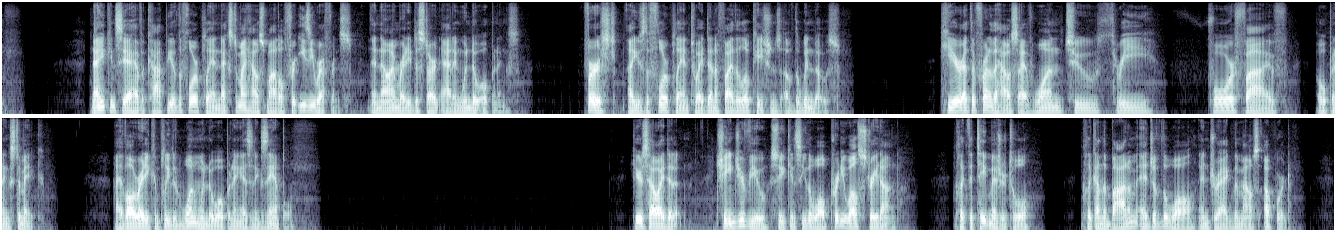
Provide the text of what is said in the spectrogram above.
Now you can see I have a copy of the floor plan next to my house model for easy reference, and now I'm ready to start adding window openings. First, I use the floor plan to identify the locations of the windows. Here at the front of the house, I have one, two, three, four, five openings to make. I have already completed one window opening as an example. Here's how I did it. Change your view so you can see the wall pretty well straight on. Click the tape measure tool, click on the bottom edge of the wall and drag the mouse upward.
